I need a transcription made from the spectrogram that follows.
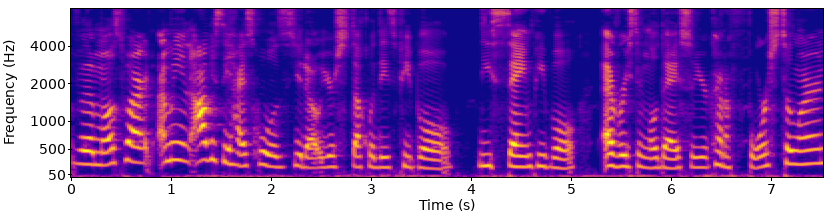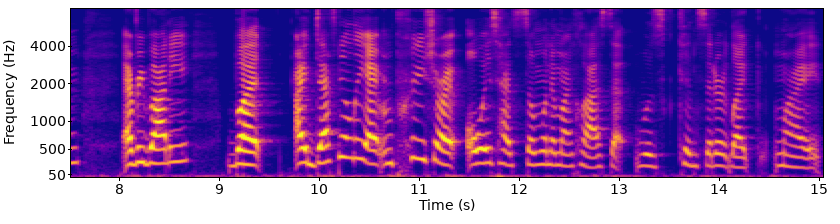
for the most part, I mean, obviously high school is, you know, you're stuck with these people, these same people every single day. So you're kind of forced to learn everybody. But I definitely, I'm pretty sure I always had someone in my class that was considered like my,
